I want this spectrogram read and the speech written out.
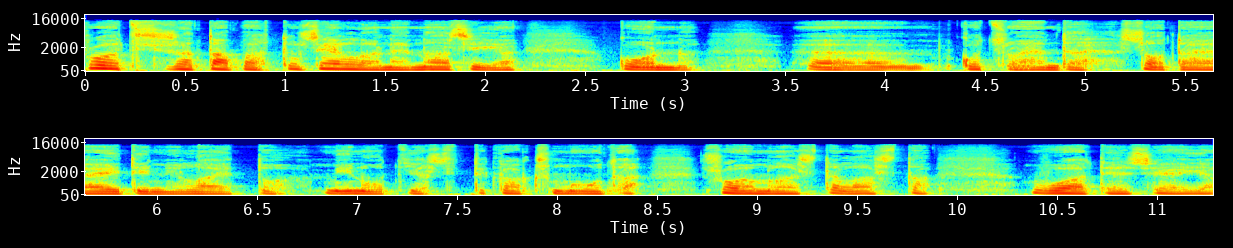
Ruotsissa tapahtui sellainen asia, kun kutsu häntä sotaäiti, niin laittoi minut ja sitten kaksi muuta suomalaista lasta vuoteeseen ja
